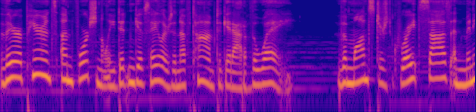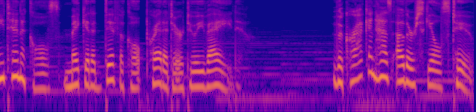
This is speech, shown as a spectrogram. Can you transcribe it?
their appearance unfortunately didn't give sailors enough time to get out of the way. The monster's great size and many tentacles make it a difficult predator to evade. The Kraken has other skills too,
